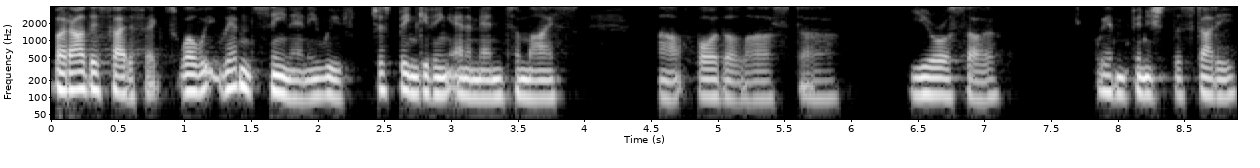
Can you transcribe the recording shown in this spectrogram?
But are there side effects? Well, we, we, haven't seen any. We've just been giving NMN to mice uh, for the last uh, year or so. We haven't finished the study.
